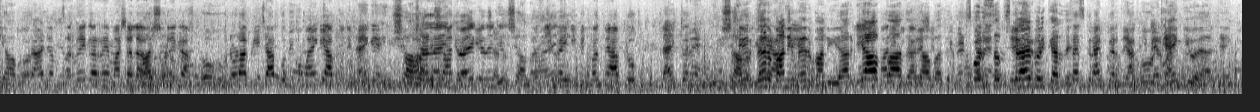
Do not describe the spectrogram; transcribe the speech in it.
کیا اور بات آج ہم سروے کر رہے ہیں ماشاء اللہ ماشاء منوڑے کا۔ منوڑا بیچ آپ کو بھی گھمائیں گے آپ کو دکھائیں گے۔ انشاءاللہ۔ انجوائے کریں گے۔ انشاءاللہ۔ وسیم بھائی کی خدمت میں آپ لوگ لائک کریں۔ انشاءاللہ۔ مہربانی۔ مہربانی یار کیا بات ہے کیا بات ہے۔ اور کریں، سبسکرائب شیئر کر دیں۔ سبسکرائب کر دیں آپ کی مہربانی۔ تھینک یو یار تھینک یو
